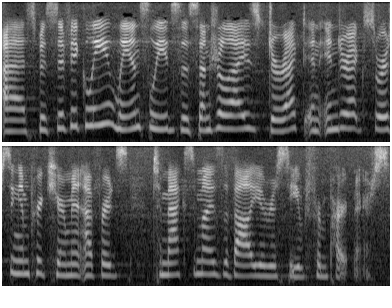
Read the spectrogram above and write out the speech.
Uh, specifically, Lance leads the centralized direct and indirect sourcing and procurement efforts to maximize the value received from partners.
